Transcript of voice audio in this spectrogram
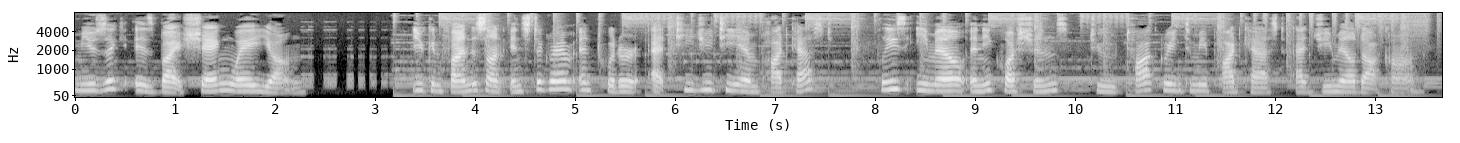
Music is by Shang Wei Young. You can find us on Instagram and Twitter at TGTM Podcast. Please email any questions to talkgreentomepodcast at gmail.com.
